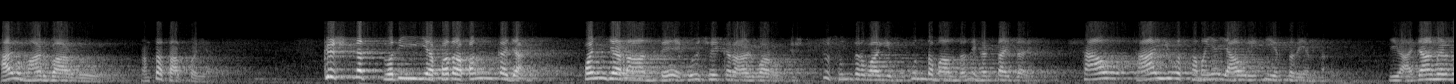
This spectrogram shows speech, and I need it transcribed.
ಹಾಗೆ ಮಾಡಬಾರ್ದು ಅಂತ ತಾತ್ಪರ್ಯ. ಕೃಷ್ಣ ತ್ವದೀಯ ಪದ ಪಂಕಜ. ಪಂಜರಾಂತೆ ಕುಲಶೇಖರ ಆಳ್ವಾರು. ಎಷ್ಟು ಸುಂದರವಾಗಿ ಮುಕುಂದ ಮಾಲದಲ್ಲಿ ಹೇಳ್ತಾ ಇದ್ದಾರೆ. ಸಾವು, ಸಾಯುವ ಸಮಯ ಯಾವ ರೀತಿ ಇರ್ತದೆ ಅಂತ. ಈ ಅಜಾಮಿಳನ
